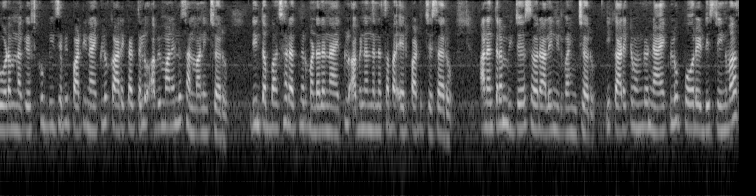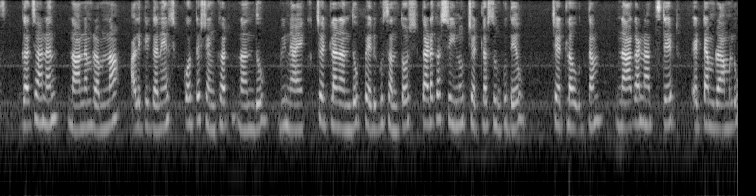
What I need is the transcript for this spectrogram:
గోడం నగేష్కు బీజేపీ పార్టీ నాయకులు కార్యకర్తలు అభిమానులు సన్మానించారు. దీంతో బజార్హత్నూర్ మండల నాయకులు అభినందన సభ ఏర్పాటు చేశారు. అనంతరం విజయోత్సవ ర్యాలీ నిర్వహించారు. ఈ కార్యక్రమంలో నాయకులు పోరెడ్డి శ్రీనివాస్ గజానంద్ నానం రమణ అలికి గణేష్ కొత్త శంకర్ నందు వినాయక్ చెట్ల నందు పెరుగు సంతోష్ తడక శ్రీను చెట్ల సుంకుదేవ్ చెట్ల ఉత్తమ్ నాగానాథ్ స్టేట్ ఎట్టం రాములు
